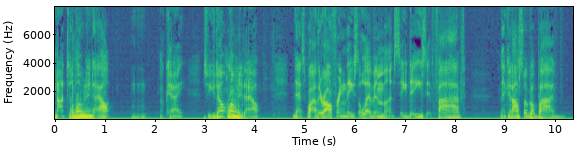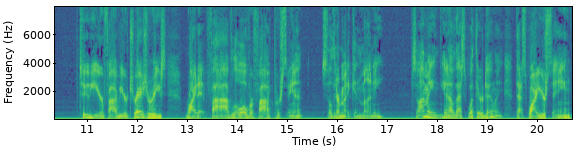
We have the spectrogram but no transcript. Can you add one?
not to loan it out. Mm-hmm. Okay, so you don't loan it out. That's why they're offering these 11 month CDs at five. They could also go buy two year, five year treasuries right at five, a little over five percent. So they're making money. So I mean, you know, that's what they're doing. That's why you're seeing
